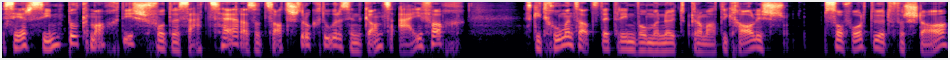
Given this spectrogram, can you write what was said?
sehr simpel gemacht ist von den Sätzen her. Also die Satzstrukturen sind ganz einfach. Es gibt kaum einen Satz drin, wo man nicht grammatikalisch sofort würde verstehen.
